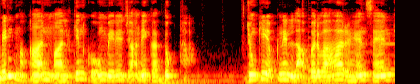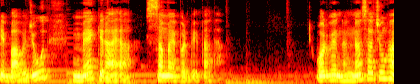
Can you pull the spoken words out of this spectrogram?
मेरी मकान मालकिन को मेरे जाने का दुख था, क्योंकि अपने लापरवाह रहन सहन के बावजूद मैं किराया समय पर देता था। और वह नन्ना सा चूहा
